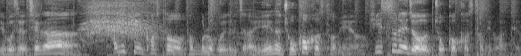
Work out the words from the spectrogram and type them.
이 보세요. 제가 할리퀸 custom 텀블러 보여드렸잖아요. 얘는 조커 custom이에요. 히스레저 조커 custom인 것 같아요.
